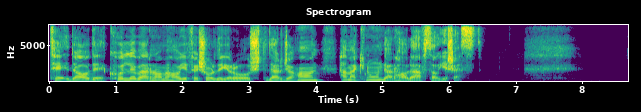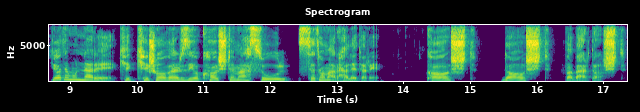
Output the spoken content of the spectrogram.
تعداد کل برنامه های فشرده رشد در جهان همکنون در حال افزایش است. یادمون نره که کشاورزی و کاشت محصول سه تا مرحله داره. کاشت، داشت و برداشت.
